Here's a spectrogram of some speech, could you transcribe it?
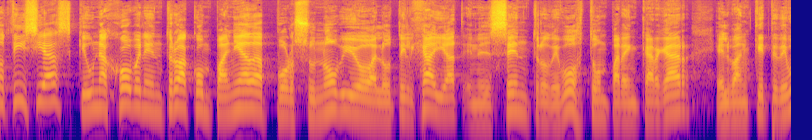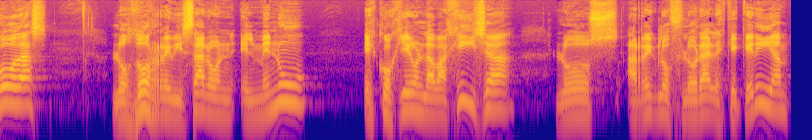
noticias que una joven entró acompañada por su novio al Hotel Hyatt en el centro de Boston para encargar el banquete de bodas. Los dos revisaron el menú, escogieron la vajilla, los arreglos florales que querían.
